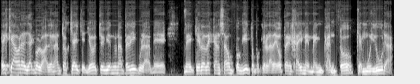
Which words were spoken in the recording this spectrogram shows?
Es que ahora ya con los adelantos que hay, que yo estoy viendo una película, me, me quiero descansar un poquito, porque la de Oppenheimer me encantó, que es muy dura,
